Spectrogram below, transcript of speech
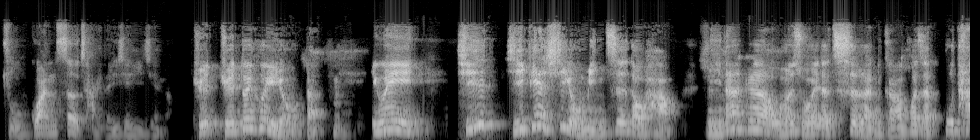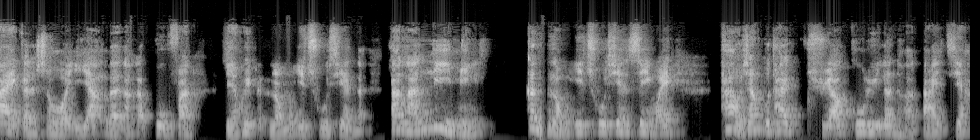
主观色彩的一些意见呢？绝绝对会有的，因为其实即便是有名字都好，你那个我们所谓的次人格或者不太跟生活一样的那个部分，也会容易出现的。当然，匿名更容易出现，是因为它好像不太需要顾虑任何代价，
